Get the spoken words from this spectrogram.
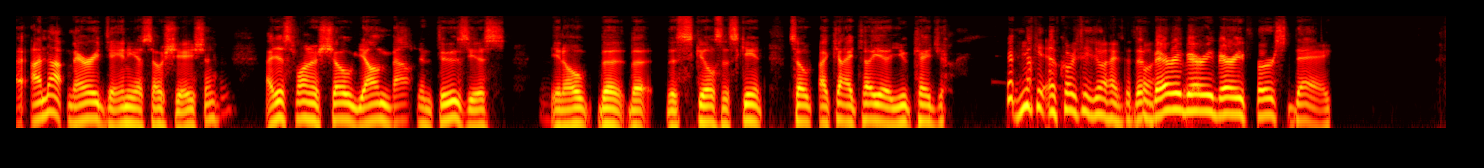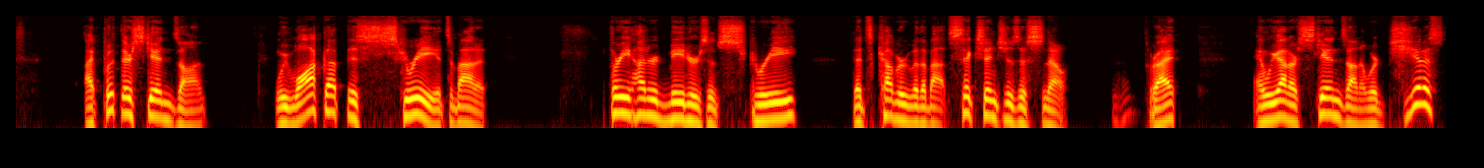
I, I'm not married to any association. I just want to show young mountain enthusiasts, you know, the the the skills of skiing. So I can I tell you a UK joke? You can, of course, you go ahead. That's the fine. very, very, very first day, I put their skins on. We walk up this scree. It's about a 300 meters of scree that's covered with about six inches of snow, Mhm. right? And we got our skins on, and we're just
